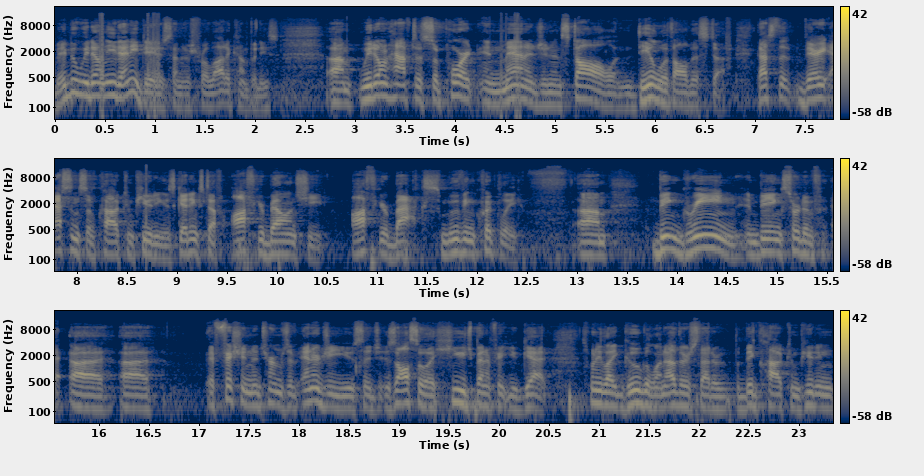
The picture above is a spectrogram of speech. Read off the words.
Maybe we don't need any data centers for a lot of companies. Um, we don't have to support and manage and install and deal with all this stuff. That's the very essence of cloud computing, is getting stuff off your balance sheet, off your backs, moving quickly. Um, being green and being sort of uh, uh, efficient in terms of energy usage is also a huge benefit you get. Somebody like Google and others that are the big cloud computing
